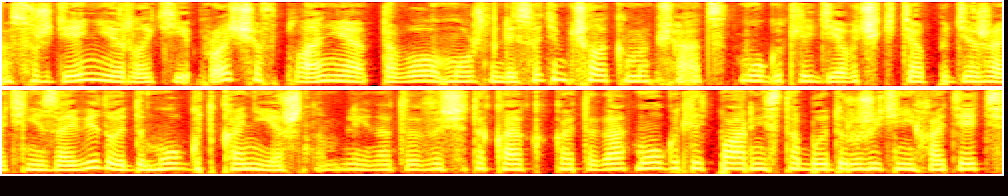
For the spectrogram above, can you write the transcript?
осуждения, ярлыки прочее в плане того, можно ли с этим человеком общаться, могут ли девочки тебя поддержать и не завидовать, да могут, конечно. Блин, это вообще такая какая-то, да? Могут ли парни с тобой дружить и не хотеть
